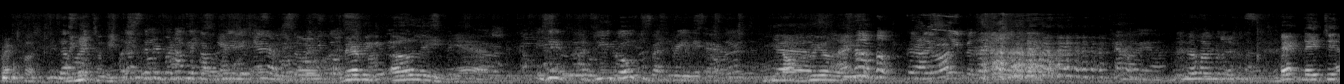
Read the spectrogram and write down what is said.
Breakfast, we need to eat everybody get up really early? very early. Yes, Is it, uh, do you go to bed really early? not really. Because I Oh, yeah. Backdated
